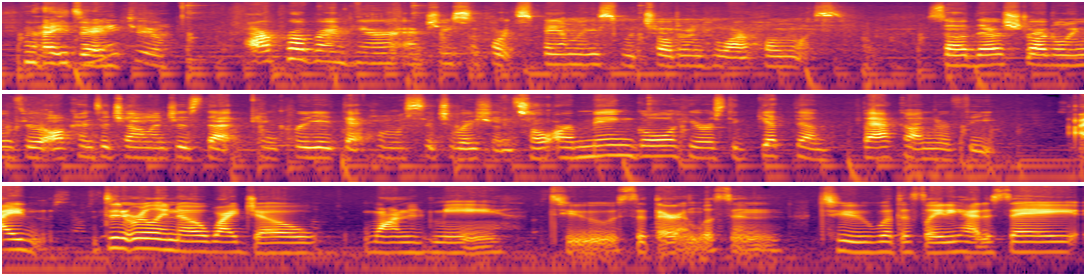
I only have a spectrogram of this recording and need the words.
how you doing? Me too. Our program here actually supports families with children who are homeless. So they're struggling through all kinds of challenges that can create that homeless situation. So our main goal here is to get them back on their feet. I didn't really know why Jo wanted me to sit there and listen to what this lady had to say.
